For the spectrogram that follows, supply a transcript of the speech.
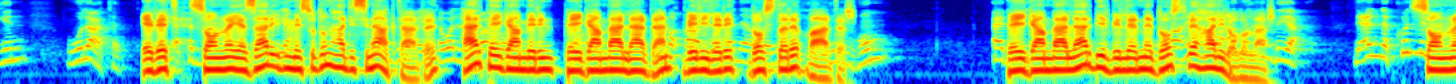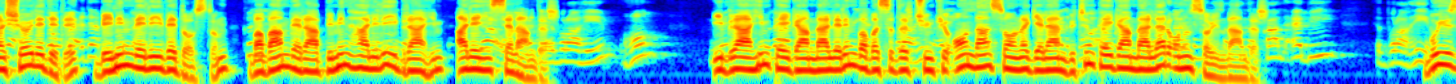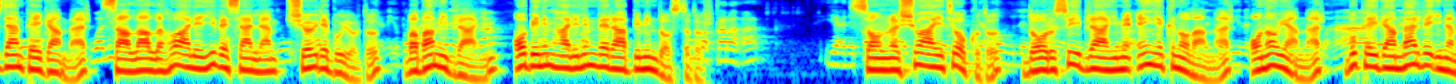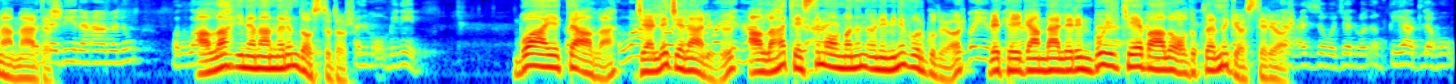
Evet, sonra yazar İbn Mesud'un hadisini aktardı. Her peygamberin, peygamberlerden, velileri, dostları vardır. Peygamberler birbirlerine dost ve halil olurlar. Sonra şöyle dedi, benim veli ve dostum, babam ve Rabbimin halili İbrahim aleyhisselamdır. İbrahim peygamberlerin babasıdır çünkü ondan sonra gelen bütün peygamberler onun soyundandır. Bu yüzden peygamber sallallahu aleyhi ve sellem şöyle buyurdu, babam İbrahim, o benim halilim ve Rabbimin dostudur. Sonra şu ayeti okudu, doğrusu İbrahim'e en yakın olanlar, ona uyanlar, bu peygamber ve inananlardır. Allah inananların dostudur. Bu ayette Allah, Celle Celaluhu, Allah'a teslim olmanın önemini vurguluyor ve peygamberlerin bu ilkeye bağlı olduklarını gösteriyor.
